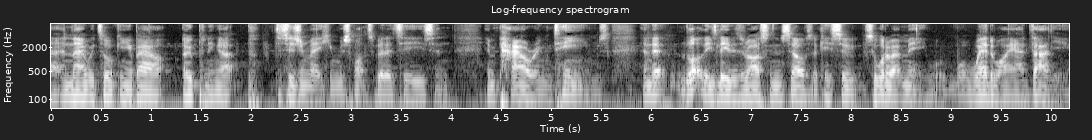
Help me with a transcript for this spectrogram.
Uh, and now we're talking about opening up decision making responsibilities and empowering teams. And that a lot of these leaders are asking themselves, okay, so so what about me? W- Where do I add value?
